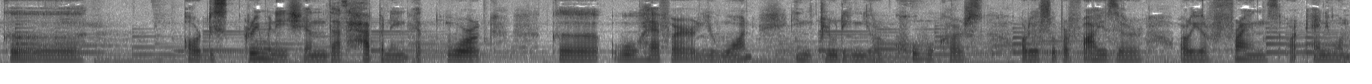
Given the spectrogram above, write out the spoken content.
ke or discrimination that happening at work ke whoever you want including your coworkers or your supervisor or your friends or anyone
